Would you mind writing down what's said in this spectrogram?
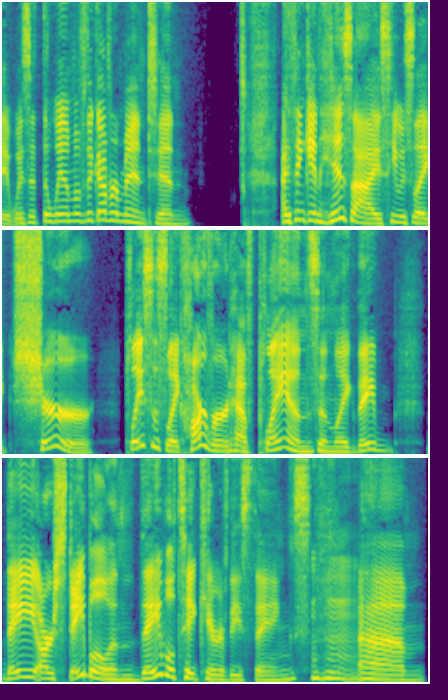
it was at the whim of the government. And I think in his eyes, he was like, sure, places like Harvard have plans and like they they are stable and they will take care of these things. Um,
